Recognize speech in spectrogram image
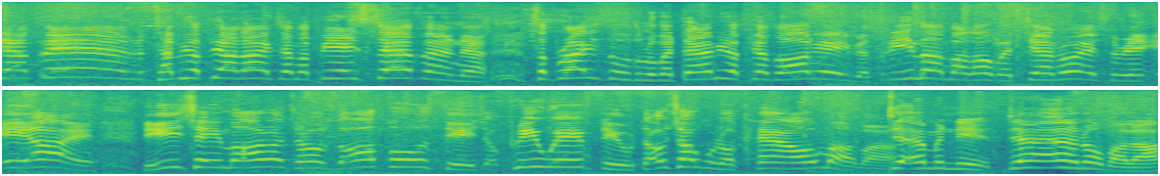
jump in ထပ်ပြီးတော့ပြလိုက်ကျွန်မ PA7 နဲ့ surprise ဆိုသလိုပဲတန်းပြီးတော့ပြတ်သွားခဲ့ပြီဗျာ3 man မှာတော့ပဲကြံတော့ရဆိုရင် AI ဒီအချိန်မှာတော့ကျွန်တော် law force တွေ free wave တွေကိုတောက်လျှောက်ကိုတော့ခံအောင်ပါပါ10မိနစ်တန်းအံ့တော့မှာလား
